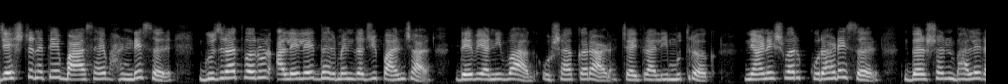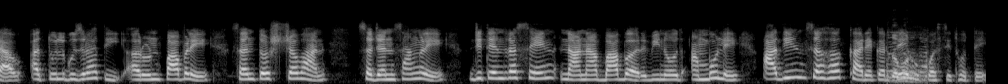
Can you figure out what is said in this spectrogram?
ज्येष्ठ नेते बाळासाहेब हांडेसर गुजरातवरून आलेले धर्मेंद्रजी पांचाळ देवयानी वाघ उषा कराड चैत्राली मुत्रक ज्ञानेश्वर कुऱ्हाडे सर दर्शन भालेराव अतुल गुजराती अरुण पाबळे संतोष चव्हाण सजन सांगळे जितेंद्र सेन नाना बाबर विनोद आंबोले आदींसह कार्यकर्ते. उपस्थित होते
